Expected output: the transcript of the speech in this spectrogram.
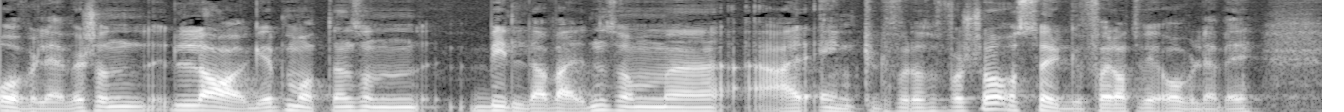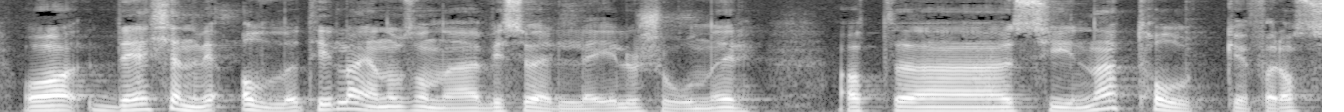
overlever. Så den lager på en måte en sånn bilde av verden som er enkelt for oss å forstå, og sørger for at vi overlever. Og det kjenner vi alle til da, gjennom sånne visuelle illusjoner. At synet tolker for oss.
